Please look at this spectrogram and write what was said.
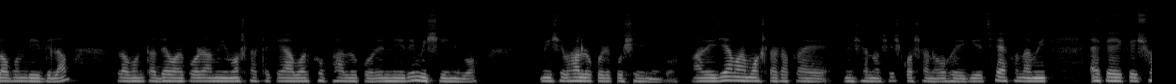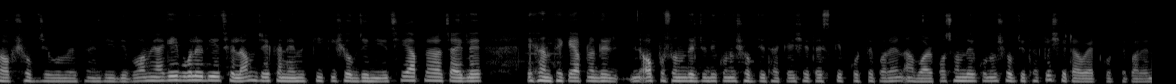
লবণ দিয়ে দিলাম। লবণটা দেওয়ার পর আমি মশলাটাকে আবার খুব ভালো করে নেড়ে মিশিয়ে নিব। মিশে ভালো করে কষিয়ে নিব। আর এই যে আমার মশলাটা প্রায় মেশানো শেষ কষানো হয়ে গিয়েছে। এখন আমি একে একে সব সবজিগুলো এখানে দিয়ে দেবো। আমি আগেই বলে দিয়েছিলাম যে এখানে আমি কী কী সবজি নিয়েছি। আপনারা চাইলে এখান থেকে আপনাদের অপছন্দের যদি কোনো সবজি থাকে, সেটা স্কিপ করতে পারেন। আবার পছন্দের কোনো সবজি থাকলে সেটাও অ্যাড করতে পারেন।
